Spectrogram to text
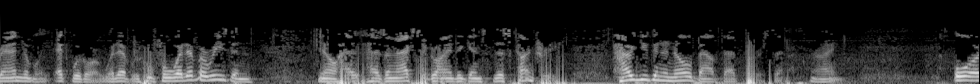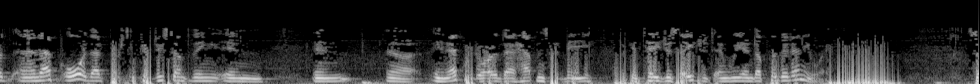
randomly, Ecuador, whatever, who for whatever reason, you know, has, has an axe to grind against this country how are you going to know about that person, right? Or and that or that person could do something in in uh, in Ecuador that happens to be a contagious agent, and we end up with it anyway. So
